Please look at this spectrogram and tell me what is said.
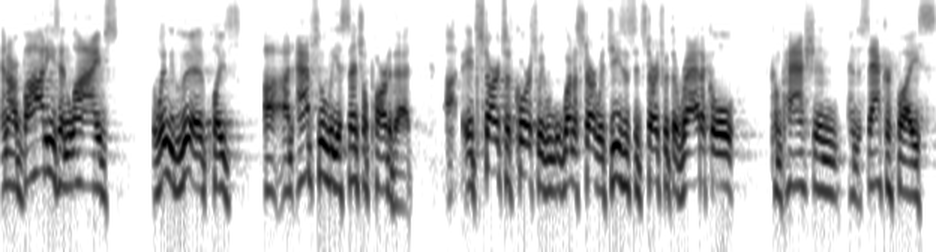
And our bodies and lives, the way we live, plays uh, an absolutely essential part of that. Uh, it starts, of course, we want to start with Jesus. It starts with the radical compassion and the sacrifice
